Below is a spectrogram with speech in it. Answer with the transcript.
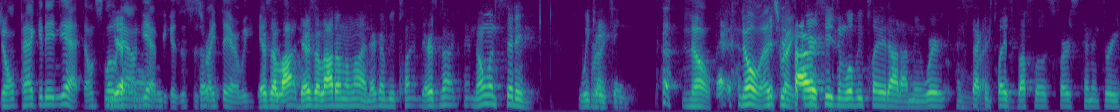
don't pack it in yet, don't slow Yeah. down yet, because this is right there. We There's a lot. There's a lot on the line. They're going to be playing. There's not. No one's sitting week Right. 18. No, no, that's this right. entire season will be played out. I mean, we're in second Right. place. Buffalo's first, ten and three,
